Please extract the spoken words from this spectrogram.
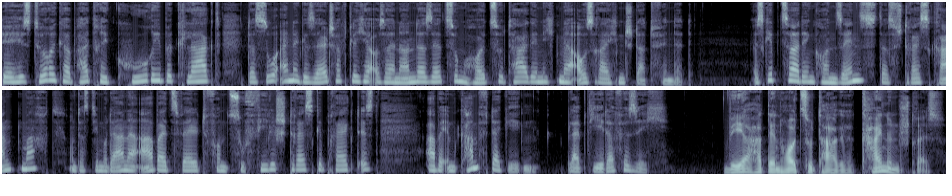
Der Historiker Patrick Kuri beklagt, dass so eine gesellschaftliche Auseinandersetzung heutzutage nicht mehr ausreichend stattfindet. Es gibt zwar den Konsens, dass Stress krank macht und dass die moderne Arbeitswelt von zu viel Stress geprägt ist, aber im Kampf dagegen bleibt jeder für sich. Wer hat denn heutzutage keinen Stress?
